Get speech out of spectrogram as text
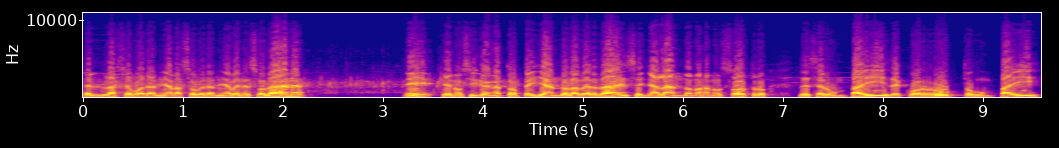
la soberanía, la soberanía venezolana. ¿eh? Que no sigan atropellando la verdad y señalándonos a nosotros de ser un país de corruptos, un país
